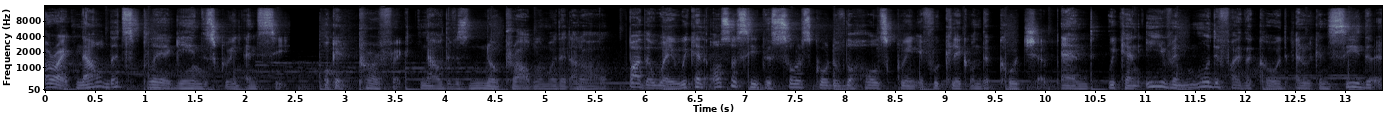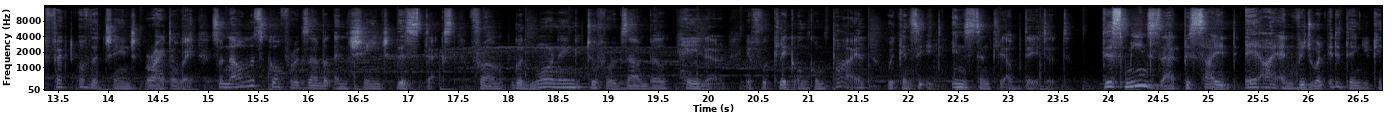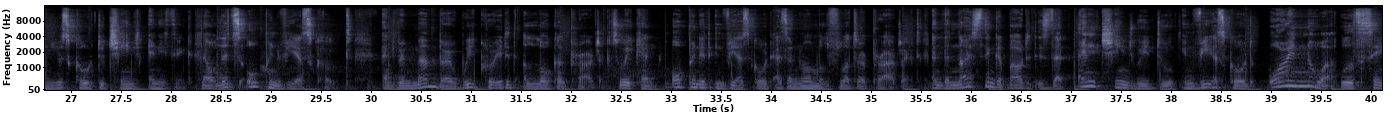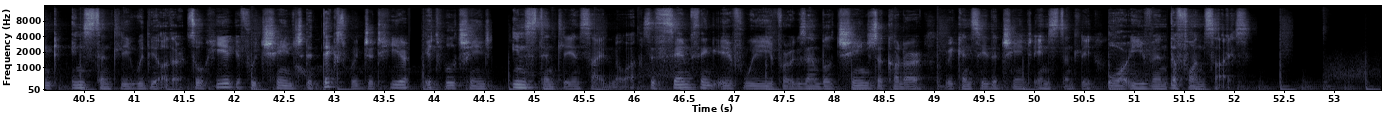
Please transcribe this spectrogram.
Alright, now let's play again the screen and see. Okay, perfect. Now there is no problem with it at all. By the way, we can also see the source code of the whole screen if we click on the code chip. And we can even modify the code and we can see the effect of the change right away. So now let's go for example and change this text from good morning to for example, hey there. If we click on compile, we can see it instantly updated. This means that beside AI and visual editing, you can use code to change anything. Now let's open VS Code. And remember, we created a local project, so we can open it in VS Code as a normal Flutter project. And the nice thing about it is that any change we do in VS Code or in Nowa will sync instantly with the other. So here, if we change the text widget here, it will change instantly inside Nowa. It's the same thing if we, for example, change the color, we can see the change instantly, or even the font size.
